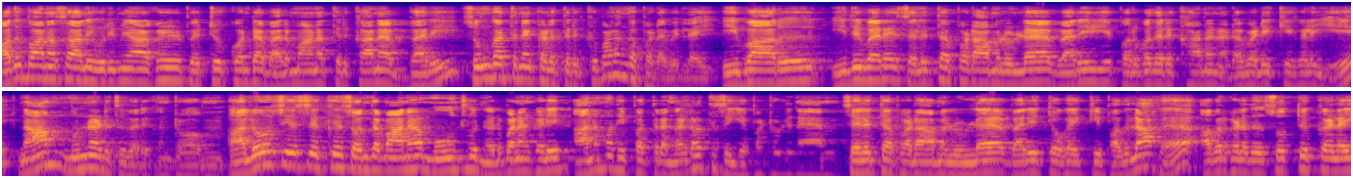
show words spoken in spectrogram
மதுபான சாலை உரிமையாளர்கள் பெற்றுக்கொண்ட வருமான வருமானத்திற்கான வரி சுங்க திணைக்களத்திற்கு வழங்கப்படவில்லை. இவ்வாறு இதுவரை செலுத்தப்படாமல் உள்ள வரியை பெறுவதற்கான நடவடிக்கைகளையே நாம் முன்னெடுத்து வருகின்றோம். அலோசியஸுக்கு சொந்தமான மூன்று நிறுவனங்களின் அனுமதி பத்திரங்கள் ரத்து செய்யப்பட்டுள்ளன. செலுத்தப்படாமல் உள்ள வரி தொகைக்கு பதிலாக அவர்களது சொத்துக்களை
